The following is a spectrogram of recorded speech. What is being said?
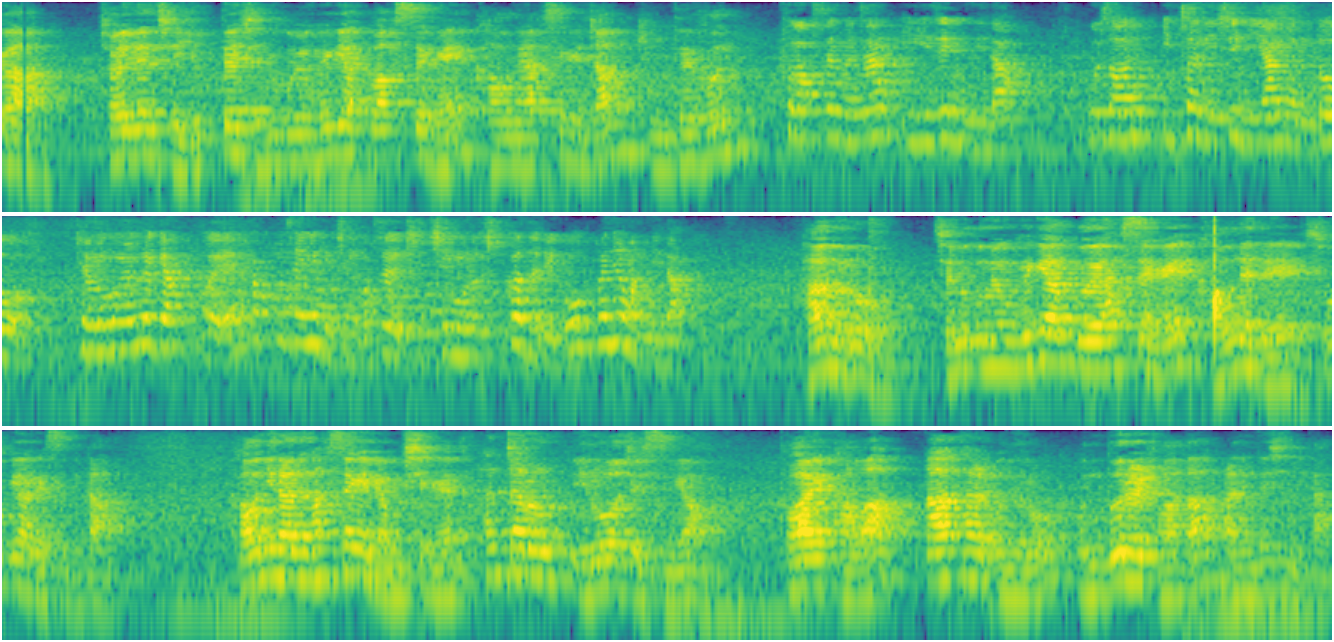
안녕하십니까. 저희는 제6대 재무금융회계학부 학생회 가운의 학생회장 김태훈, 부학생회장 이희진입니다. 우선 2022학년도 재무금융 회계학부의 학부생이 되신 것을 진심으로 축하드리고 환영합니다. 다음으로 재무금융 회계학부의 학생회 가온에 대해 소개하겠습니다. 가온이라는 학생의 명칭은 한자로 이루어져 있으며 더할 가와 따뜻할 온으로 온도를 더하다 라는 뜻입니다.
